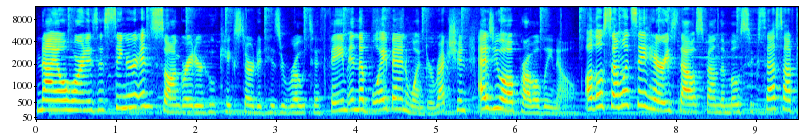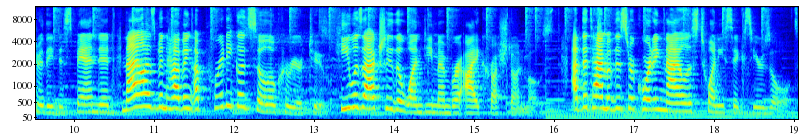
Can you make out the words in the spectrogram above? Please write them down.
Niall Horan is a singer and songwriter who kickstarted his road to fame in the boy band One Direction, as you all probably know. Although some would say Harry Styles found the most success after they disbanded, Niall has been having a pretty good solo career too. He was actually the 1D member I crushed on most. At the time of this recording, Niall is 26 years old.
